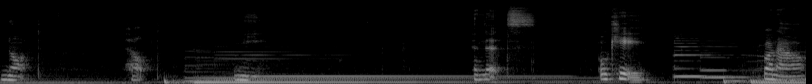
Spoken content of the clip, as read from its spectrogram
not helped me and that's okay for now.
